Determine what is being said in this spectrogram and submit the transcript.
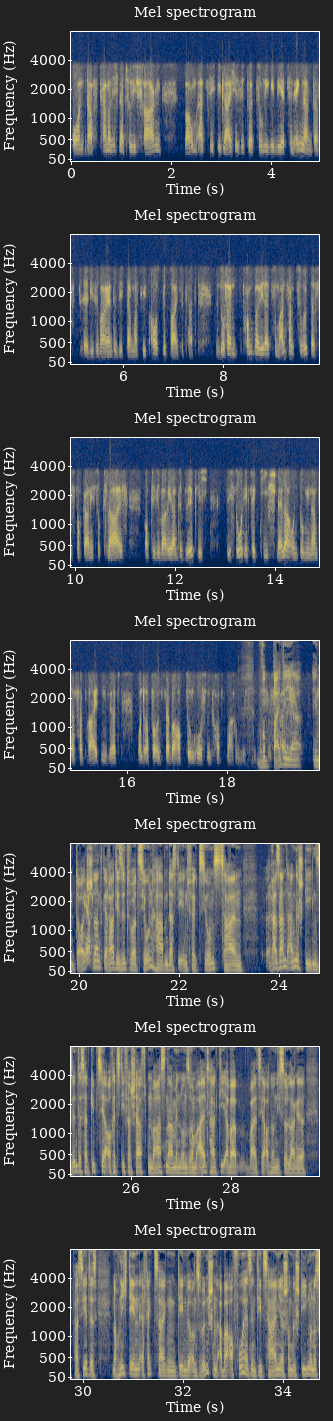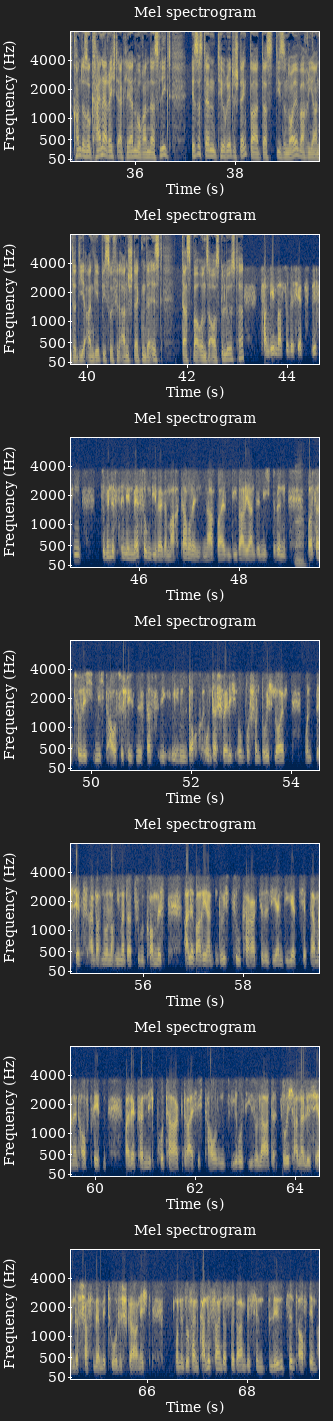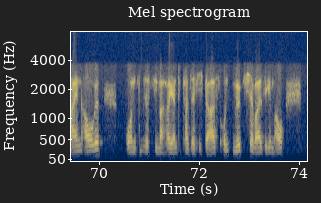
Und da kann man sich natürlich fragen, warum hat es nicht die gleiche Situation gegeben wie jetzt in England, dass äh, diese Variante sich da massiv ausgebreitet hat. Insofern kommt man wieder zum Anfang zurück, dass es noch gar nicht so klar ist, ob diese Variante wirklich sich so effektiv schneller und dominanter verbreiten wird und ob wir uns da überhaupt so einen großen Kopf machen müssen. Wobei wir ja in Deutschland ja? gerade die Situation haben, dass die Infektionszahlen rasant angestiegen sind. Deshalb gibt's ja auch jetzt die verschärften Maßnahmen in unserem Alltag, die aber, weil es ja auch noch nicht so lange passiert ist, noch nicht den Effekt zeigen, den wir uns wünschen. Aber auch vorher sind die Zahlen ja schon gestiegen und es konnte so keiner recht erklären, woran das liegt. Ist es denn theoretisch denkbar, dass diese neue Variante, die angeblich so viel ansteckender ist, das bei uns ausgelöst hat? Von dem, was wir bis jetzt wissen, zumindest in den Messungen, die wir gemacht haben oder in den Nachweisen, die Variante nicht drin. Ja. Was natürlich nicht auszuschließen ist, dass eben doch unterschwellig irgendwo schon durchläuft und bis jetzt einfach nur noch niemand dazu gekommen ist, alle Varianten durchzucharakterisieren, die jetzt hier permanent auftreten. Weil wir können nicht pro Tag 30.000 Virusisolate durchanalysieren. Das schaffen wir methodisch gar nicht. Und insofern kann es sein, dass wir da ein bisschen blind sind auf dem einen Auge und dass die Variante tatsächlich da ist und möglicherweise eben auch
